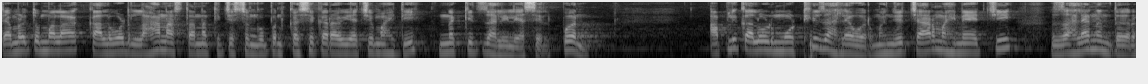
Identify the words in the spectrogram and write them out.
त्यामुळे तुम्हाला कालवड लहान असताना तिचे संगोपन कसे करावे याची माहिती नक्कीच झालेली असेल. पण आपली कालवड मोठी झाल्यावर म्हणजे चार महिन्याची झाल्यानंतर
